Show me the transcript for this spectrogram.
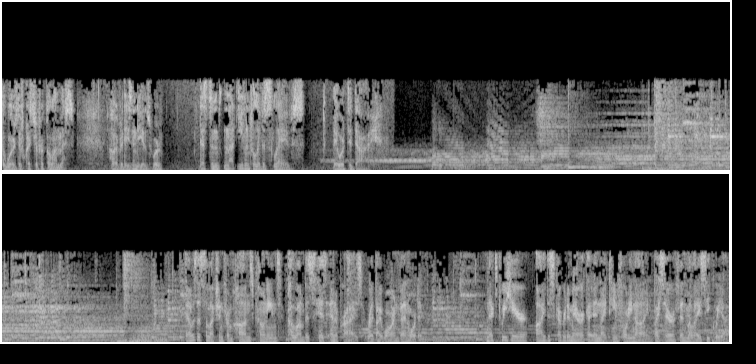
The words of Christopher Columbus. However, these Indians were destined not even to live as slaves. They were to die. That was a selection from Hans Koning's Columbus, His Enterprise, read by Warren Van Orden. Next we hear I Discovered America in 1949 by Serafin Malay Syquia.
